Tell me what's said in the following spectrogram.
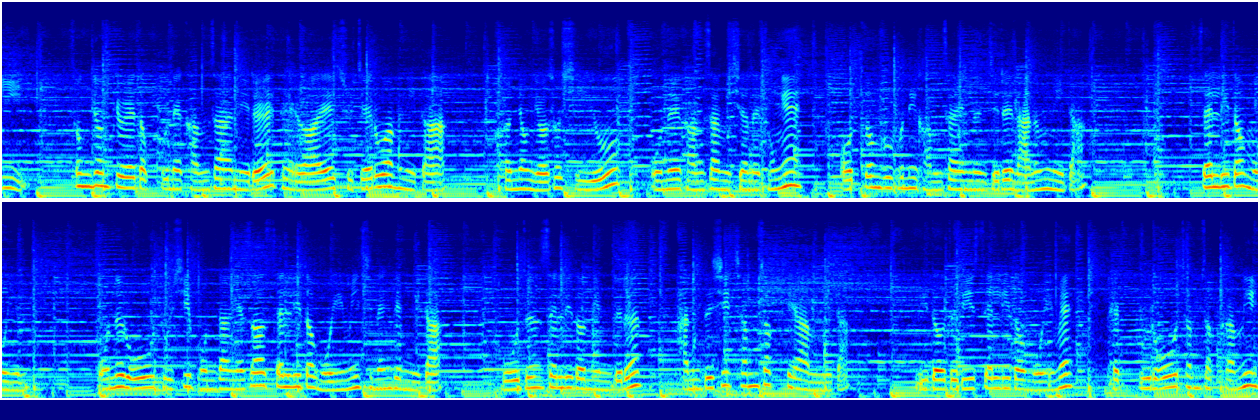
2. 성전교회 덕분에 감사한 일을 대화의 주제로 합니다. 저녁 6시 이후 오늘 감사 미션을 통해 어떤 부분이 감사했는지를 나눕니다. 셀리더 모임 오늘 오후 2시 본당에서 셀리더 모임이 진행됩니다. 모든 셀리더님들은 반드시 참석해야 합니다. 리더들이 셀리더 모임에 100% 참석함이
